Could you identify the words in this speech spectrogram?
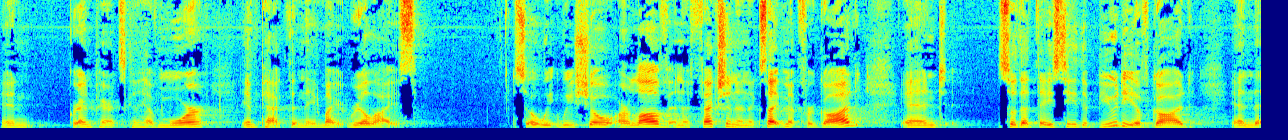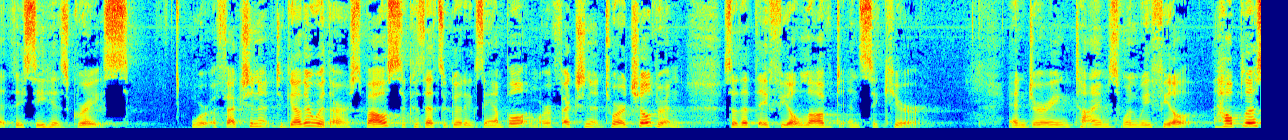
And grandparents can have more impact than they might realize. So we, we show our love and affection and excitement for God, and so that they see the beauty of God and that they see His grace. We're affectionate together with our spouse because that's a good example, and we're affectionate to our children so that they feel loved and secure. And during times when we feel helpless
